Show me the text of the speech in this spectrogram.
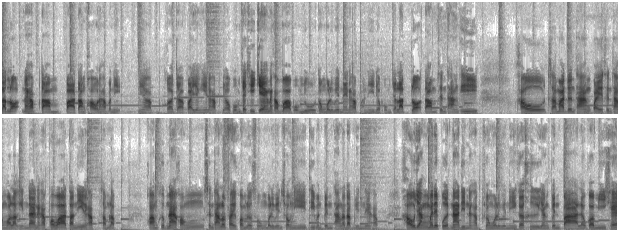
ลัดเลาะนะครับ ตามป่าตามเขานะครับ อันนี้เนี่ยครับก็จะไปอย่างนี้นะครับ เดี๋ยวผมจะชี้แจงนะครับ ว่าผมอยู่ตรงบริเวณไหนนะครับ อันนี้เดี๋ยวผมจะลัดเลาะตามเส้นทางที่เขาสามารถเดินทางไปเส้นทางมอหลักหินได้นะครับ เพราะว่าตอนนี้นะครับสำหรับ ความคืบหน้าของเส้นทางรถไฟความเร็วสูงบริเวณช่วงนี้ที่มันเป็นทางระดับดินเนี่ยครับเขายังไม่ได้เปิดหน้าดินนะครับ ช่วงบริเวณนี้ก็คือยังเป็นป่าแล้วก็มีแค่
